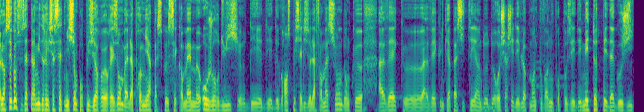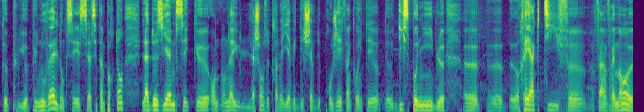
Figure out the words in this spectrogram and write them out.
Alors Segos nous a permis de réussir cette mission pour plusieurs euh, raisons. Ben, la première parce que c'est quand même euh, aujourd'hui euh, des, des, des, grands spécialistes de la formation, donc euh, avec avec une capacité hein, de, de, recherche et développement, de pouvoir nous proposer des méthodes pédagogiques plus plus nouvelles. Donc c'est assez important. La deuxième, c'est que on, a eu la chance de travailler avec des chefs de projet, enfin qui ont été disponibles, réactifs, enfin vraiment.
